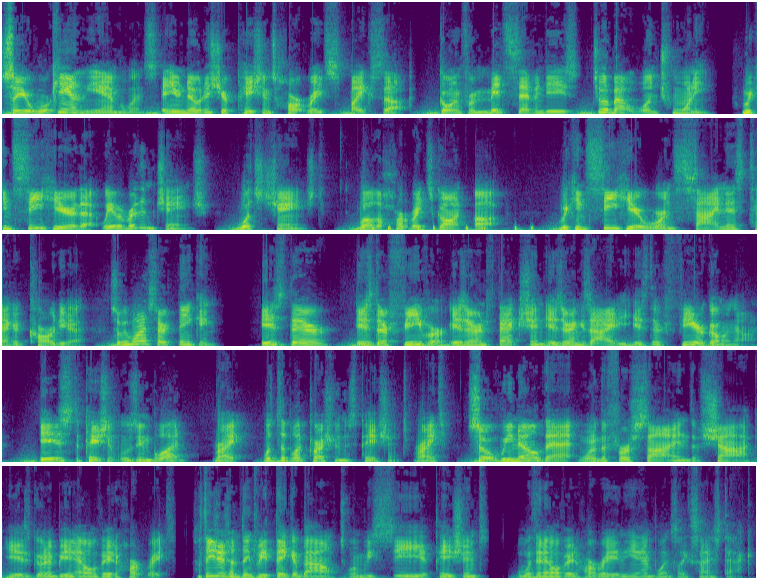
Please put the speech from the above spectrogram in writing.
So you're working on the ambulance and you notice your patient's heart rate spikes up, going from mid 70s to about 120. We can see here that we have a rhythm change. What's changed? Well, the heart rate's gone up. We can see here we're in sinus tachycardia. So we want to start thinking, is there is there fever? Is there infection? Is there anxiety? Is there fear going on? Is the patient losing blood? Right? What's the blood pressure in this patient, right? So we know that one of the first signs of shock is going to be an elevated heart rate. So these are some things we think about when we see a patient with an elevated heart rate in the ambulance like sinus tach.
